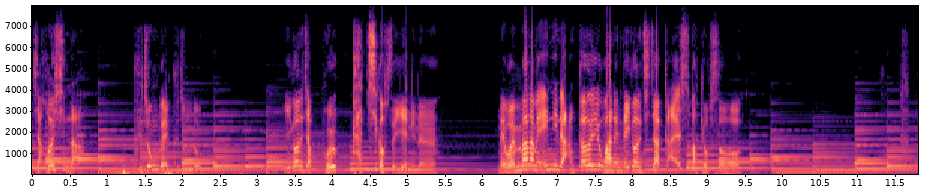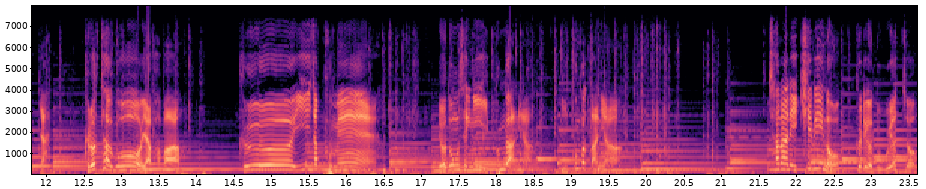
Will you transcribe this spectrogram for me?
진짜 훨씬 나아. 그 정도야 그 정도. 이거는 진짜 볼 가치가 없어 이 애니는. 내 웬만하면 애니를 안 까으려고 하는데 이건 진짜 깔 수밖에 없어. 야, 그렇다고 야 봐봐. 그 이 작품에 여동생이 이쁜 거 아니야. 이쁜 것도 아니야. 차라리 키리노 그리고 누구였죠?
